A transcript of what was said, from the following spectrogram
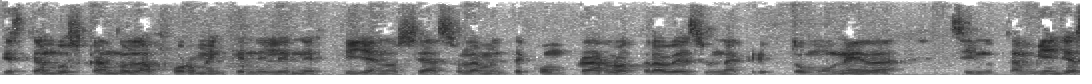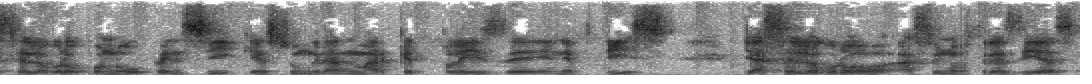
están buscando la forma en que en el NFT ya no sea solamente comprarlo a través de una criptomoneda, sino también ya se logró con OpenSea, que es un gran marketplace de NFTs, ya se logró hace unos tres días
